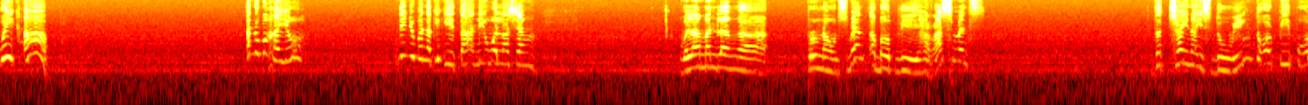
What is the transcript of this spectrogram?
wake up! Ano ba kayo? Hindi nyo ba nakikita? Ni wala siyang wala man lang ah, pronouncement about the harassments that China is doing to our people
